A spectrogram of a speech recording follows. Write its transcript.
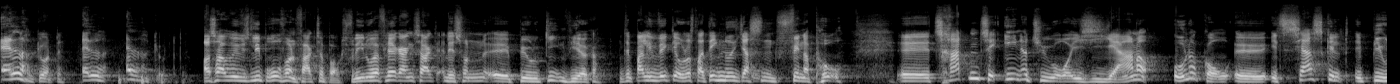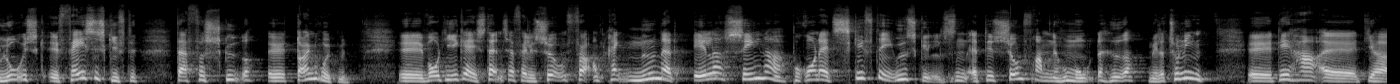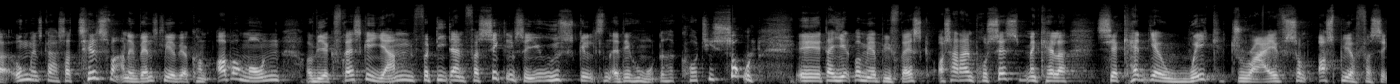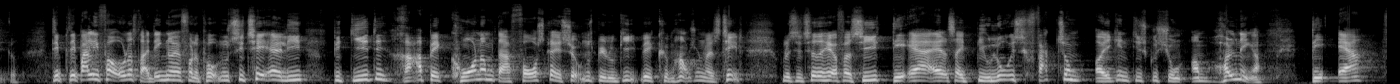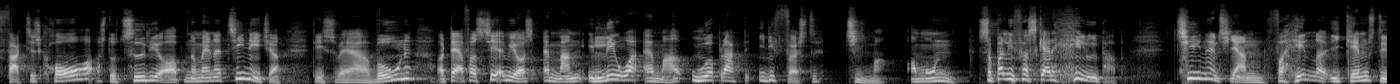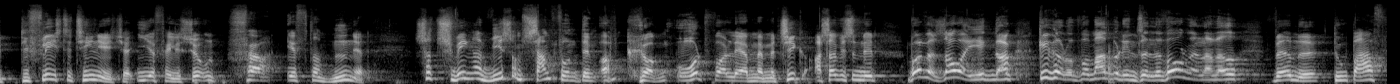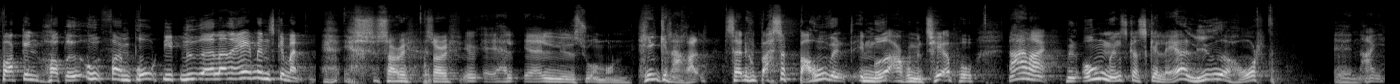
Alle har gjort det. Alle, alle har gjort det. Og så har vi lige brug for en faktaboks, fordi nu har jeg flere gange sagt, at det er sådan, øh, biologien virker. Det er bare lige vigtigt at understrege, det er ikke noget, jeg sådan finder på. Øh, 13-21-åriges hjerner undergår øh, et særskilt øh, biologisk øh, faseskifte, der forskyder øh, døgnrytmen, øh, hvor de ikke er i stand til at falde i søvn før omkring midnat eller senere på grund af et skifte i udskillelsen af det søvnfremmende hormon, der hedder melatonin. Øh, det har, øh, de har, unge mennesker har så tilsvarende vanskeligere ved at komme op om morgenen og virke friske i hjernen, fordi der er en forsinkelse i udskillelsen af det hormon, der hedder kortisol, øh, der hjælper med at blive frisk. Og så er der en proces, man kalder circadian wake drive, som også bliver forsinket forsinket. Det, det er bare lige for at understrege, det er ikke noget, jeg har fundet på. Nu citerer jeg lige Birgitte Rabeck Kornum, der er forsker i søvnens biologi ved Københavns Universitet. Hun er citeret her for at sige, det er altså et biologisk faktum og ikke en diskussion om holdninger. Det er faktisk hårdere at stå tidligere op, når man er teenager. Det er sværere at vågne, og derfor ser vi også, at mange elever er meget uoplagte i de første timer om morgenen. Så bare lige for at skære det helt ud i pap. Teenagehjernen forhindrer i gennemsnit de fleste teenager i at falde i søvn før efter midnat. Så tvinger vi som samfund dem op klokken 8 for at lære matematik, og så er vi sådan lidt, hvorfor sover I ikke nok? Kigger du for meget på din telefon eller hvad? Hvad med, du er bare fucking hoppet ud for en bro, dit midalderne af, menneske, mand. Ja, sorry, sorry. Jeg, jeg, jeg er lidt sur om morgenen. Helt generelt, så er det jo bare så bagvendt en måde at argumentere på. Nej, nej, men unge mennesker skal lære, at livet er hårdt. Øh, nej.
